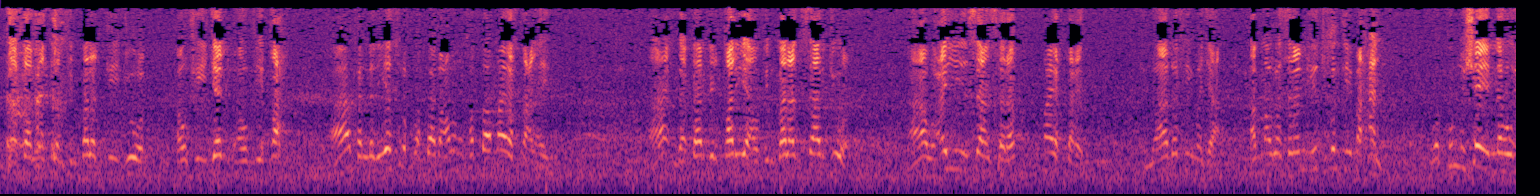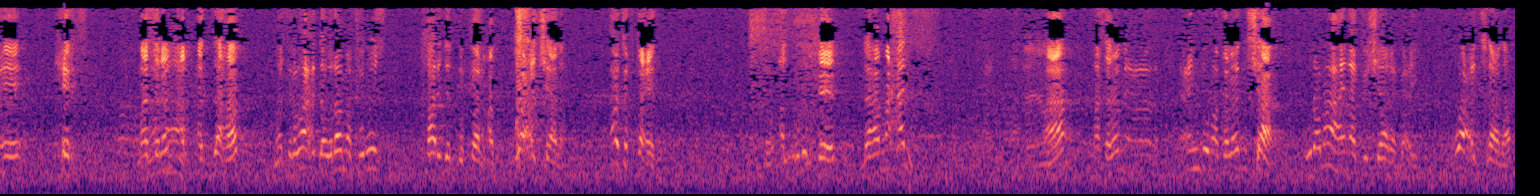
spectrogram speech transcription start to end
إذا كان مثلا في البلد في جوع أو في جد أو في قحط ها فالذي يسرق وكان عمر بن الخطاب ما يقطع الايدي ها إذا كان في القرية أو في البلد صار جوع. ها وأي إنسان سرق ما يقطع لأنه هذا في مجاعة. أما مثلا يدخل في محل وكل شيء له إيه؟ حرز مثلا الذهب. مثلا واحد لو رمى فلوس خارج الدكان حقه واحد شالها ما تقطع يده. الفلوس فين؟ لها محل. ها؟ مثلا عنده مثلا شاة ورماها هناك في الشارع بعيد. واحد شالها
